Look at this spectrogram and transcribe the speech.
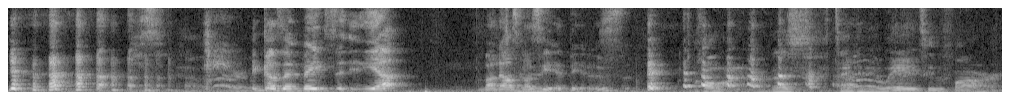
because it makes it. Yep. Vonell's gonna see it in theaters. Hold on, that's taking it way too far.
